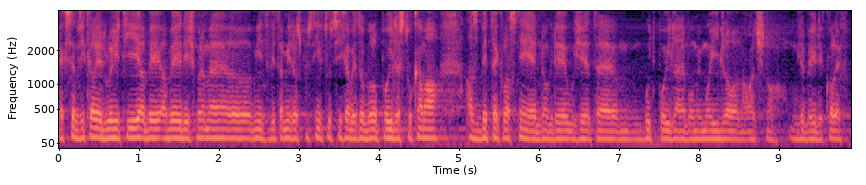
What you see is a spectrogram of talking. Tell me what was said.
Jak jsem říkal, je důležité, aby, aby když budeme eh, mít vitamin rozpustný v tucích, aby to bylo po jídle s tukama a zbytek vlastně je jedno, kdy je užijete buď po jídle nebo mimo jídlo, nalačno, může být kdykoliv.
